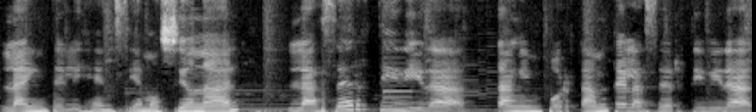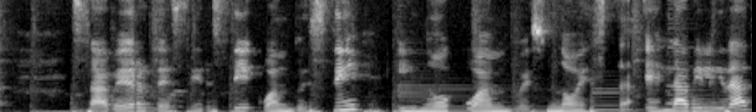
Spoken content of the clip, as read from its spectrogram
la inteligencia emocional, la asertividad, tan importante la asertividad, saber decir sí cuando es sí y no cuando es no. Esta es la habilidad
